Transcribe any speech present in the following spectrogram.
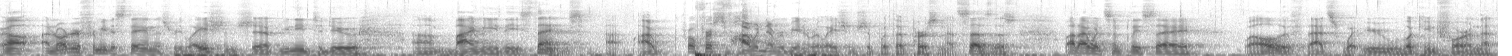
well, in order for me to stay in this relationship, you need to do um, buy me these things. Uh, I, well, first of all, I would never be in a relationship with a person that says this, but I would simply say, well, if that's what you're looking for in that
